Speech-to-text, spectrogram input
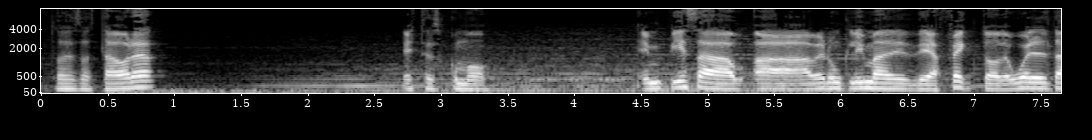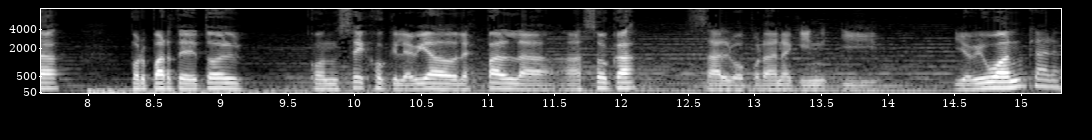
Entonces hasta ahora este es como empieza a, a haber un clima de, de afecto de vuelta por parte de todo el consejo que le había dado la espalda a Ahsoka, salvo por Anakin y, y Obi-Wan. Claro.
